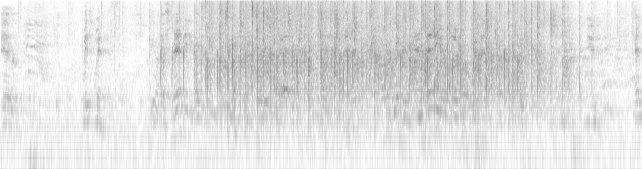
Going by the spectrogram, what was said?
better with women. Because many of the people referred are women, and many of them are women in our community. And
